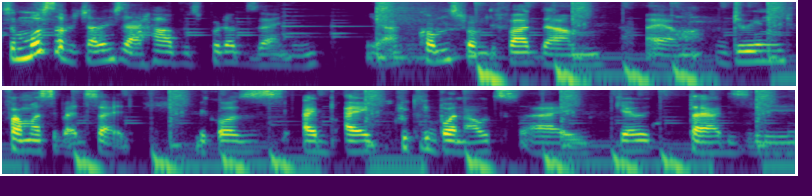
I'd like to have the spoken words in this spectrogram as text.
so most of the challenges I have with product designing, yeah, comes from the fact that um, I am doing pharmacy by the side because I I quickly burn out. I get tired easily.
